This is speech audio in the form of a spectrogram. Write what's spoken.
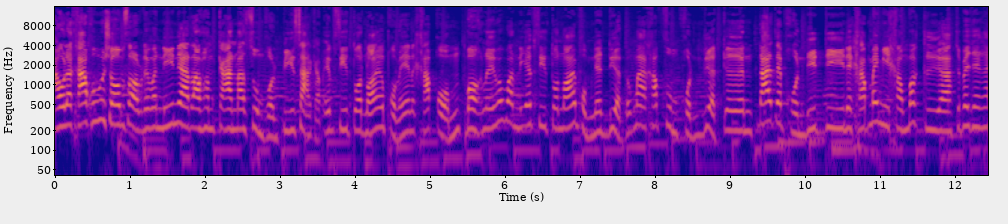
เอาละครับคุณผู้ชมสำหรับในวันนี้เนี่ยเราทำการมาสุ่มผลปีศาจกับ FC ตัวน้อยของผมเองนะครับผมบอกเลยว่าวันนี้ FC ตัวน้อยผมเนี่ยเดือดมากๆครับสุ่มผลเดือดเกิน ได้แต่ผลดีๆนะครับไม่มีคำว่าเกลือจะเป็นยังไง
